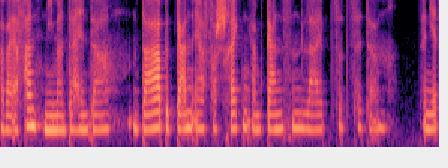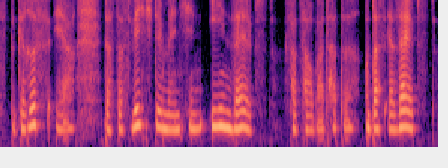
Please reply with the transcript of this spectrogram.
aber er fand niemand dahinter, und da begann er vor Schrecken am ganzen Leib zu zittern. Denn jetzt begriff er, dass das Wichtelmännchen ihn selbst verzaubert hatte und dass er selbst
